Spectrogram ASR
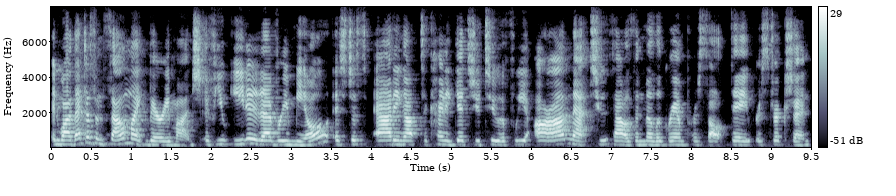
And while that doesn't sound like very much, if you eat it at every meal, it's just adding up to kind of get you to if we are on that 2000 milligram per salt day restriction,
